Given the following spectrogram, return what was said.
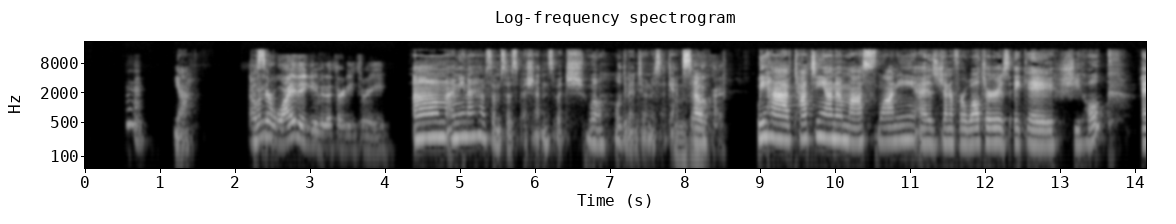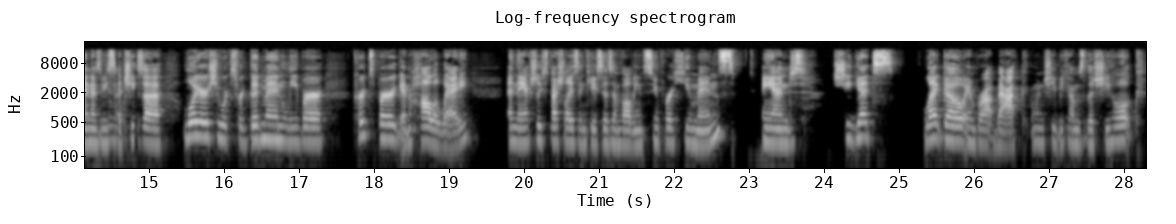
Hmm. Yeah. I Just- wonder why they gave it a 33. Um, I mean, I have some suspicions, which we'll we'll get into in a 2nd Mhm. So Okay. We have Tatiana Maslany as Jennifer Walters, aka She Hulk. And as we said, she's a lawyer. She works for Goodman, Lieber, Kurtzberg, and Holloway. And they actually specialize in cases involving superhumans. And she gets let go and brought back when she becomes the She Hulk.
